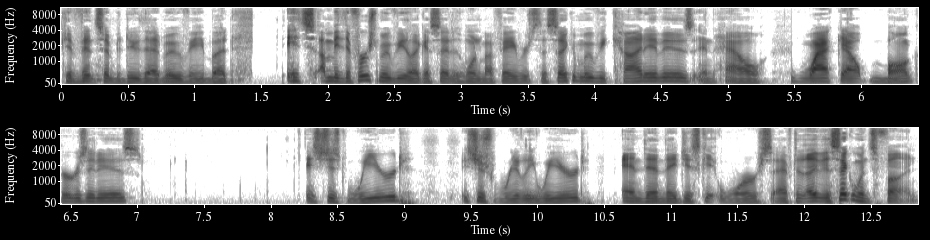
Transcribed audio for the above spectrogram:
convince him to do that movie, but it's. I mean, the first movie, like I said, is one of my favorites. The second movie kind of is, and how whack out bonkers it is. It's just weird. It's just really weird, and then they just get worse after. Like, the second one's fun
